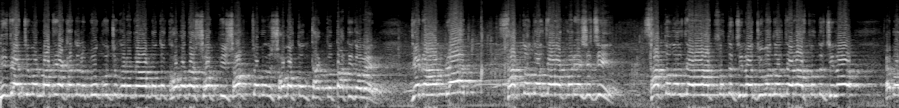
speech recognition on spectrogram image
নিজের জীবন বাজি রাখার জন্য বুক উঁচু করে দেওয়ার মতো ক্ষমতা, শক্তি সবচেয়ে সমর্থন থাকতো তাঁতি দলের। যেটা আমরা ছাত্রদল যারা করে এসেছি, ছাত্রদল যারা রাজপথে ছিল, যুবদল যারা রাজপথে ছিল, এবং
